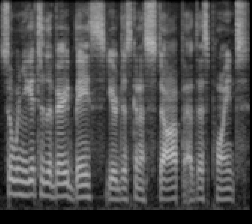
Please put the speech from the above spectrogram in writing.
So when you get to the very base you're just gonna stop at this point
